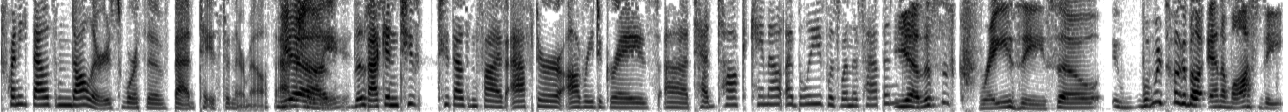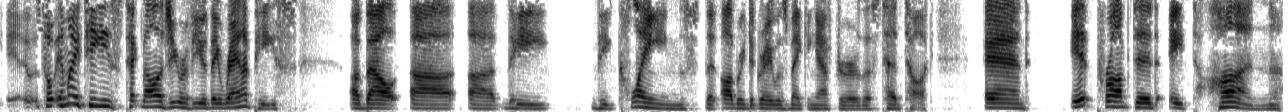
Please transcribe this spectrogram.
$20,000 worth of bad taste in their mouth, Yeah, actually. this- Back in two, 2005, after Aubrey de Grey's uh, TED Talk came out, I believe, was when this happened. Yeah, this is crazy. So when we're talking about animosity, so MIT's technology review, they ran a piece about uh, uh, the the claims that Aubrey de Grey was making after this TED talk, and it prompted a ton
